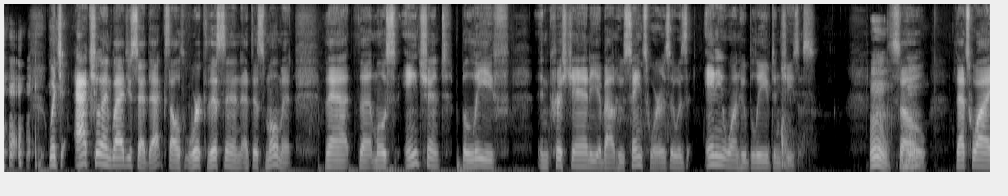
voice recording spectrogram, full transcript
Which actually, I'm glad you said that because I'll work this in at this moment. That the most ancient belief in Christianity about who saints were is it was anyone who believed in Jesus. Mm, so mm-hmm. that's why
